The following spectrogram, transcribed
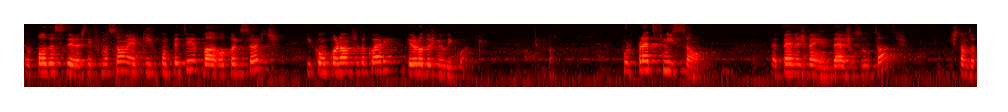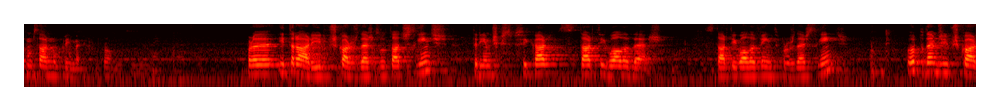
Ele pode aceder a esta informação em arquivo.pt barra OpenSearch e com o parâmetro da query Euro 2004. Por pré-definição, apenas vêm 10 resultados e estamos a começar no primeiro. Pronto. Para iterar e ir buscar os 10 resultados seguintes, teríamos que especificar start igual a 10, start igual a 20 para os 10 seguintes ou podemos ir buscar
